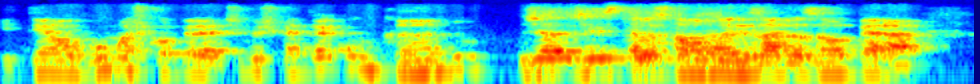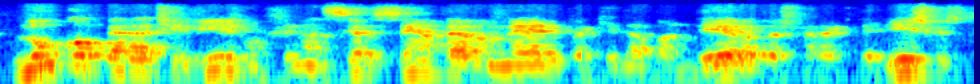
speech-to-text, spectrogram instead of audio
E tem algumas cooperativas que até com câmbio já, já estão, elas estão autorizadas a operar. No cooperativismo financeiro, sem entrar no mérito aqui da bandeira, das características,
